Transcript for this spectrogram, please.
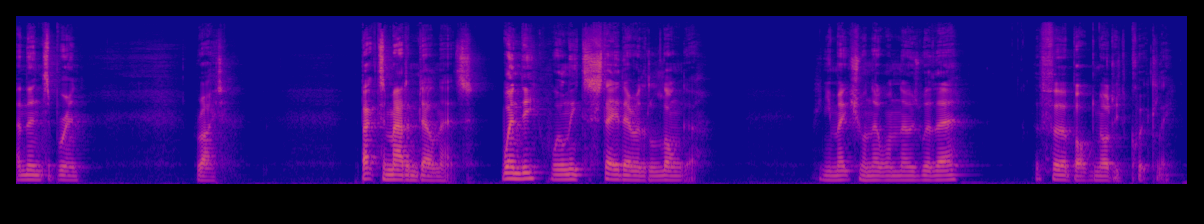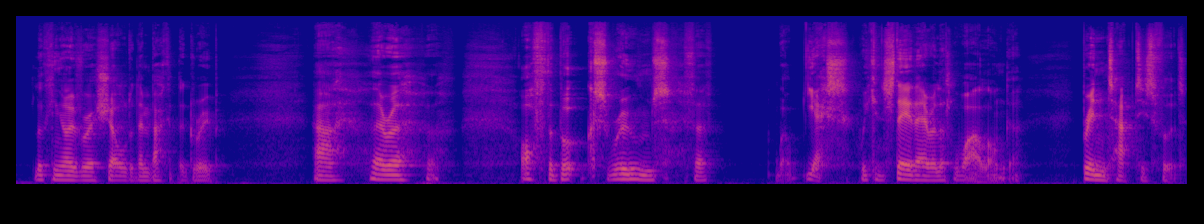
and then to Bryn. Right. Back to Madame Delnette's. Wendy, we'll need to stay there a little longer. Can you make sure no one knows we're there? The firbolg nodded quickly, looking over her shoulder, then back at the group. Ah, there are uh, off the books rooms for. Well, yes, we can stay there a little while longer. Bryn tapped his foot,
